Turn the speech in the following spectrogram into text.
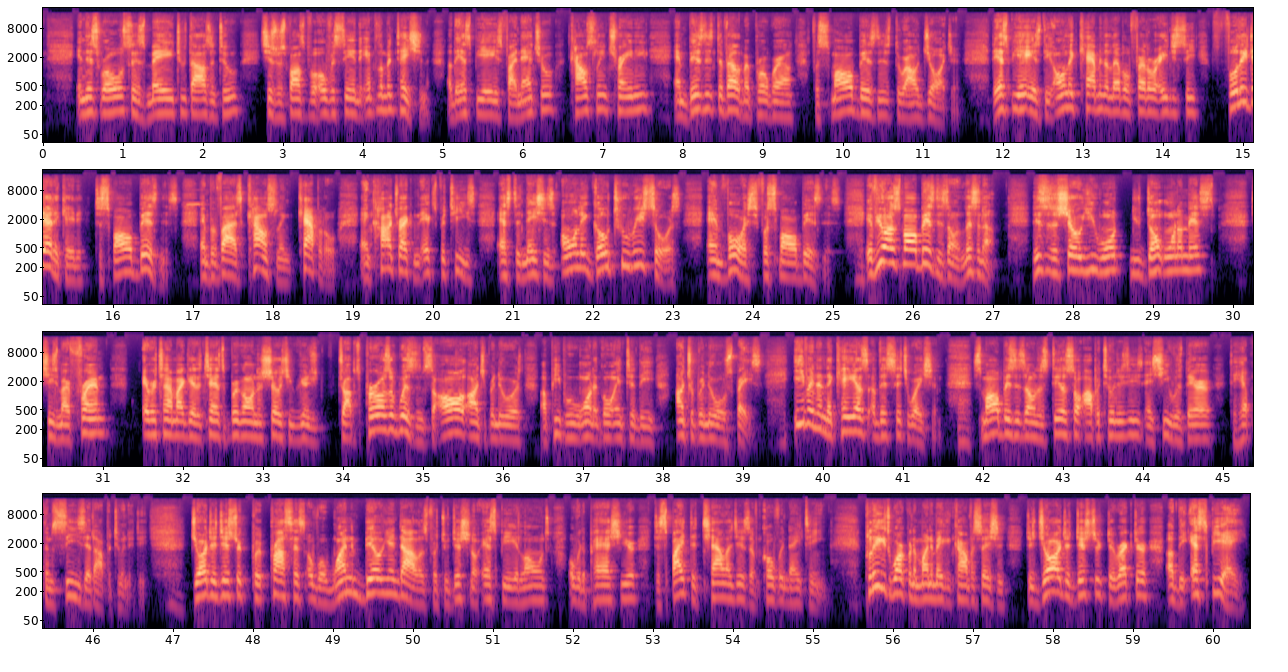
In this role since May 2002, she is responsible for overseeing the implementation of the SBA's financial, counseling, training, and business development program for small business throughout Georgia. The SBA is the only cabinet level federal agency fully dedicated to small business and provides counseling, capital, and contracting expertise as the nation's only go to resource and voice for small business. If you are a small business owner, listen up. This is a show you want you don't want to miss. She's my friend. Every time I get a chance to bring on the show, she drops pearls of wisdom to all entrepreneurs or people who want to go into the entrepreneurial space. Even in the chaos of this situation, small business owners still saw opportunities, and she was there to help them seize that opportunity. Georgia District processed over $1 billion for traditional SBA loans over the past year, despite the challenges of COVID 19. Please welcome to Money Making Conversation the Georgia District Director of the SBA,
